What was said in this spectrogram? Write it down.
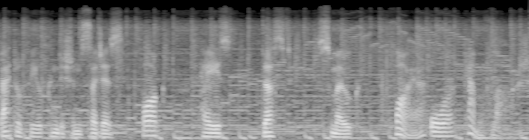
battlefield conditions such as fog, haze, dust, smoke, fire or camouflage.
